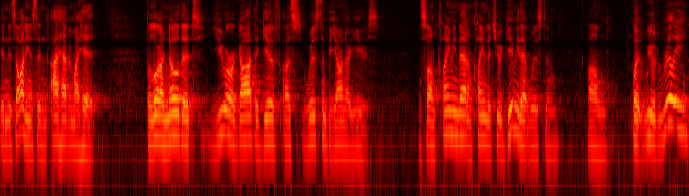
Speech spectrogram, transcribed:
in this audience than I have in my head. But Lord, I know that you are a God that give us wisdom beyond our years. And so I'm claiming that. I'm claiming that you would give me that wisdom. Um, but we would really,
